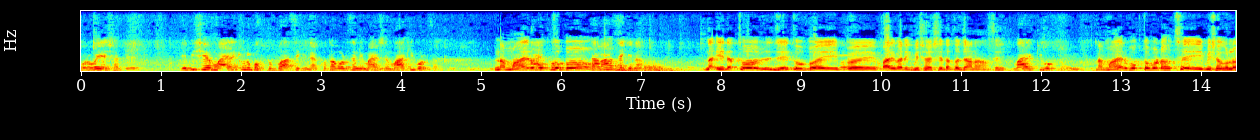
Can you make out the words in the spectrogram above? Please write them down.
বড় ভাইয়ের সাথে এ বিষয়ে মায়ের কোনো বক্তব্য আছে কিনা? কথা বলছেন মায়ের সাথে। মা কি বলছেন? না মায়ের মায়ের বক্তব্য জানা আছে কিনা? না এটা তো যেহেতু পারিবারিক বিষয় সেটা তো জানা আছে। মায়ের কি বক্তব্য? না মায়ের বক্তব্যটা হচ্ছে এই বিষয়গুলো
